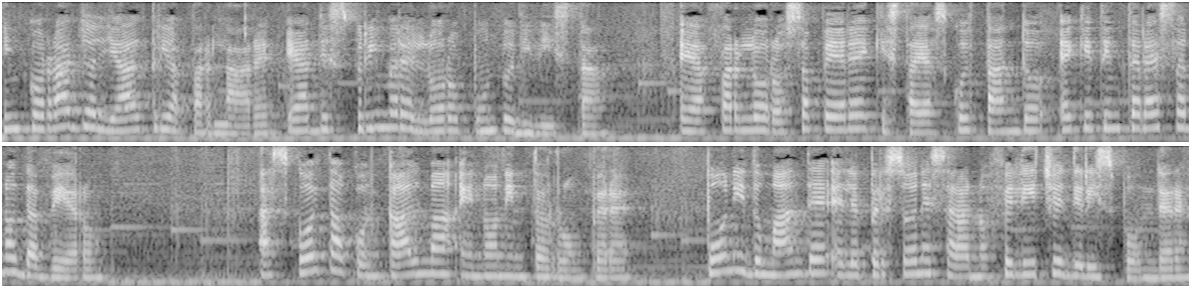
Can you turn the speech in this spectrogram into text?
Incoraggia gli altri a parlare e ad esprimere il loro punto di vista e a far loro sapere che stai ascoltando e che ti interessano davvero. Ascolta con calma e non interrompere Poni domande e le persone saranno felici di rispondere.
